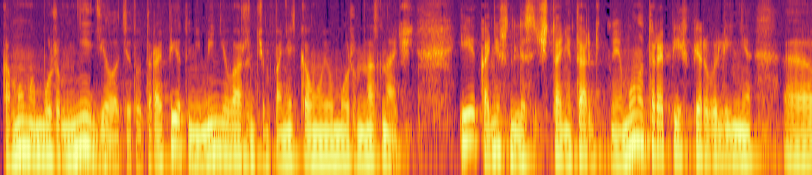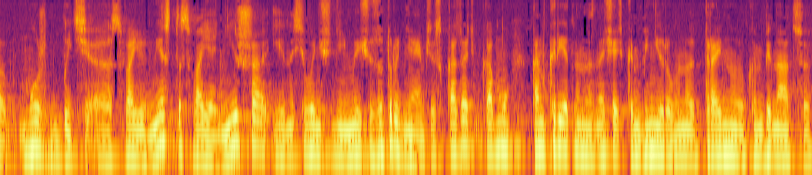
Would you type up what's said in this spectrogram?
кому мы можем не делать эту терапию. Это не менее важно, чем понять, кому ее можем назначить. И, конечно, для сочетания таргетной иммунотерапии в первой линии э, может быть э, свое место, своя ниша. И на сегодняшний день мы еще затрудняемся сказать, кому конкретно назначать комбинированную тройную комбинацию.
